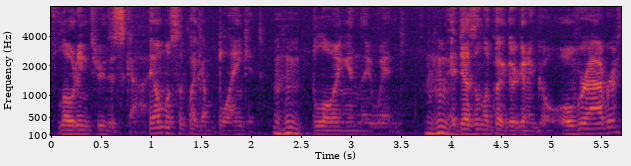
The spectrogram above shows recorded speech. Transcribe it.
floating through the sky. They almost look like a blanket Mhm. blowing in the wind. Mhm. It doesn't look like they're going to go over Aberth,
